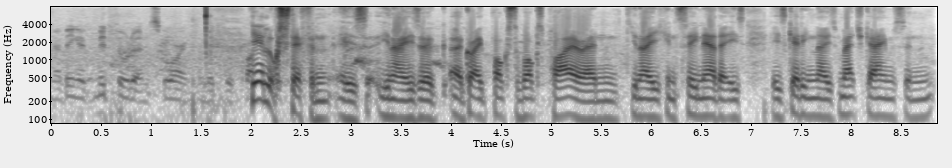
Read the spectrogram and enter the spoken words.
you know, being a midfielder and scoring from midfield. Yeah, look, Stefan is, you know, he's a, a great box-to-box player, and you know, you can see now that he's he's getting those match games and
